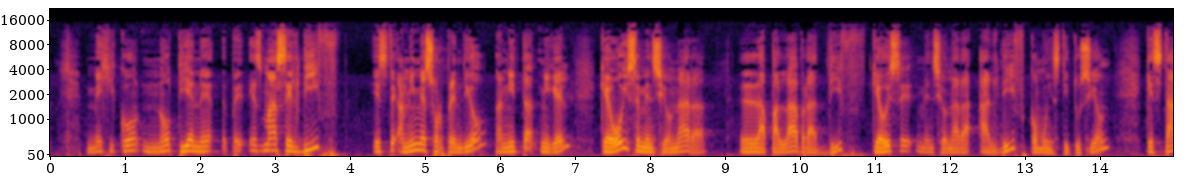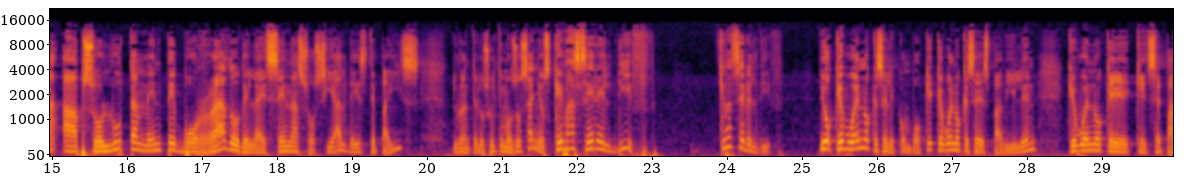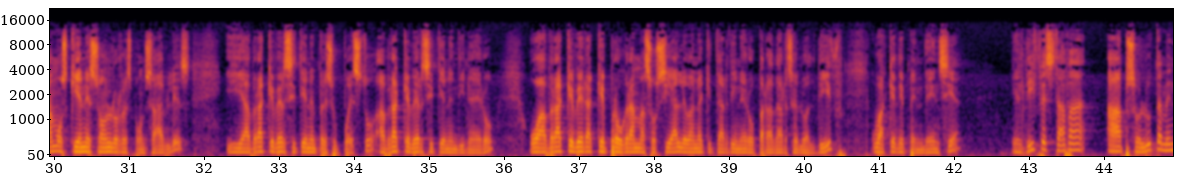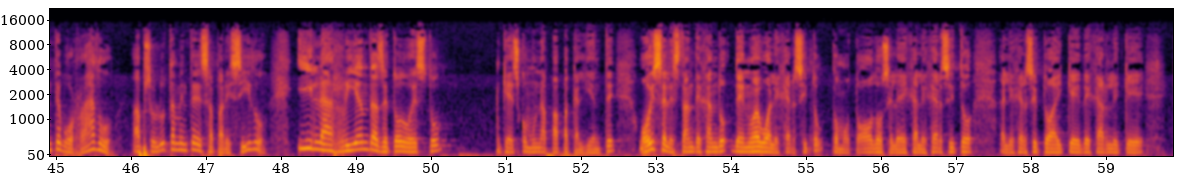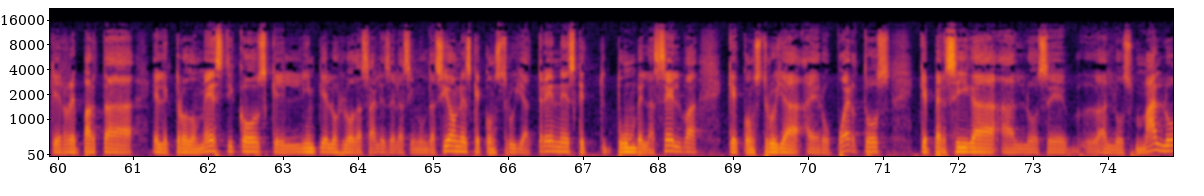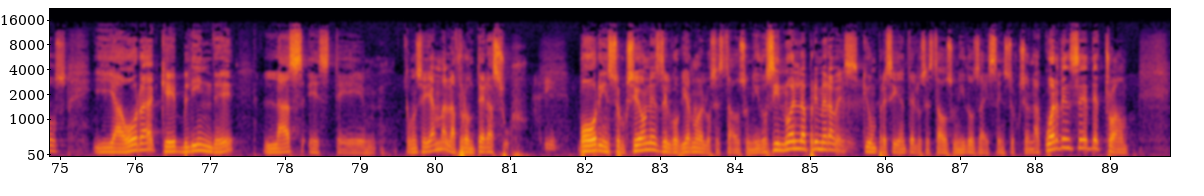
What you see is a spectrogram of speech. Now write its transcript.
México no tiene, es más, el DIF, este, a mí me sorprendió, Anita, Miguel, que hoy se mencionara la palabra DIF, que hoy se mencionara al DIF como institución, que está absolutamente borrado de la escena social de este país durante los últimos dos años. ¿Qué va a hacer el DIF? ¿Qué va a hacer el DIF? Digo, qué bueno que se le convoque, qué bueno que se despabilen, qué bueno que, que sepamos quiénes son los responsables y habrá que ver si tienen presupuesto, habrá que ver si tienen dinero o habrá que ver a qué programa social le van a quitar dinero para dárselo al DIF o a qué dependencia. El DIF estaba absolutamente borrado, absolutamente desaparecido y las riendas de todo esto que es como una papa caliente. Hoy se le están dejando de nuevo al ejército, como todo se le deja al ejército. Al ejército hay que dejarle que, que reparta electrodomésticos, que limpie los lodazales de las inundaciones, que construya trenes, que tumbe la selva, que construya aeropuertos, que persiga a los, eh, a los malos y ahora que blinde las, este, ¿cómo se llama? La frontera sur Sí. por instrucciones del gobierno de los Estados Unidos. Y no es la primera vez que un presidente de los Estados Unidos da esta instrucción. Acuérdense de Trump,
